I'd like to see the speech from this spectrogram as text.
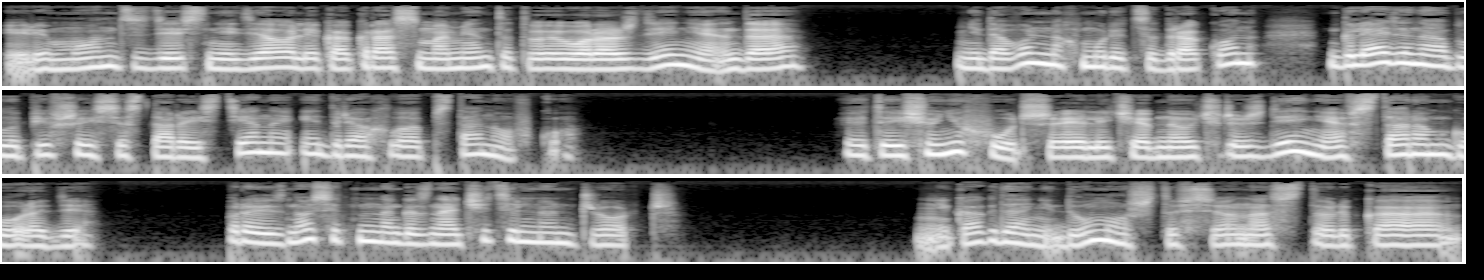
«И ремонт здесь не делали как раз с момента твоего рождения, да?» Недовольно хмурится дракон, глядя на облупившиеся старые стены и дряхлую обстановку. «Это еще не худшее лечебное учреждение в старом городе», — произносит многозначительно Джордж. «Никогда не думал, что все настолько...»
